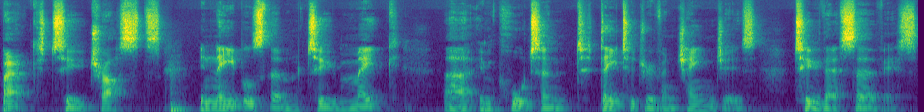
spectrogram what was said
back to trusts enables them to make uh, important data driven changes to their service,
